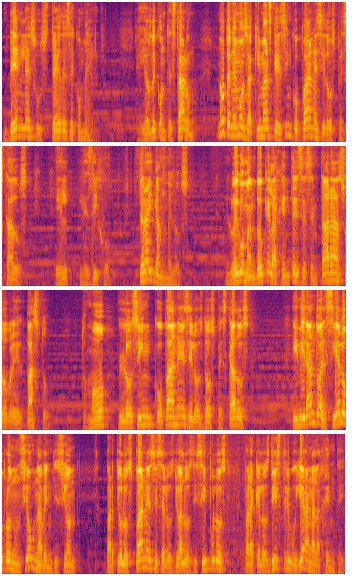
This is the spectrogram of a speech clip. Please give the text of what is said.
denles ustedes de comer. Ellos le contestaron, no tenemos aquí más que cinco panes y dos pescados. Él les dijo, tráiganmelos. Luego mandó que la gente se sentara sobre el pasto. Tomó los cinco panes y los dos pescados, y mirando al cielo pronunció una bendición. Partió los panes y se los dio a los discípulos, para que los distribuyeran a la gente.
